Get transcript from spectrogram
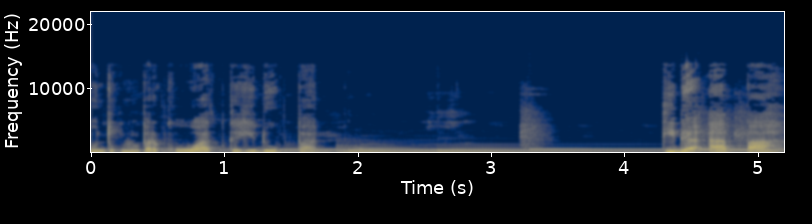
untuk memperkuat kehidupan. Tidak apa,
